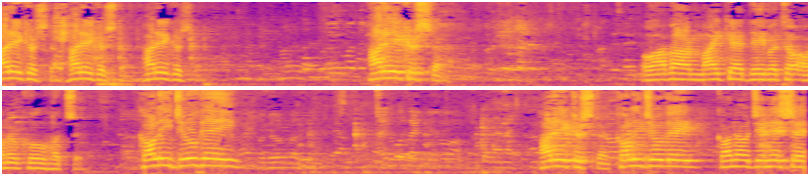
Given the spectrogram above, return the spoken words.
হরে কৃষ্ণ হরে কৃষ্ণ হরে কৃষ্ণ হরে কৃষ্ণ। ও আবার মাইকে দেবতা অনুকূল হচ্ছে। কলি যুগে হরে কৃষ্ণ কলি যুগে কোন জিনিসে,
